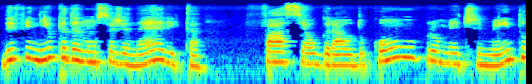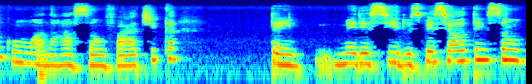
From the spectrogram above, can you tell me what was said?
definiu que a denúncia genérica, face ao grau do comprometimento com a narração fática, tem merecido especial atenção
